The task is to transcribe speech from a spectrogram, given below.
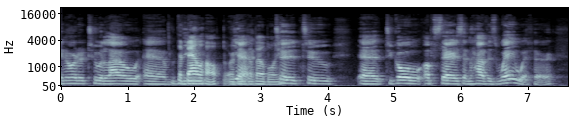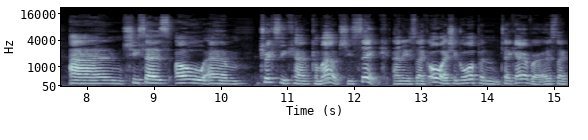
in order to allow um, The bellhop, or the- yeah, the bellboy. to to uh, to go upstairs and have his way with her, and she says, "Oh, um, Trixie can't come out; she's sick." And he's like, "Oh, I should go up and take care of her." And it's like,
